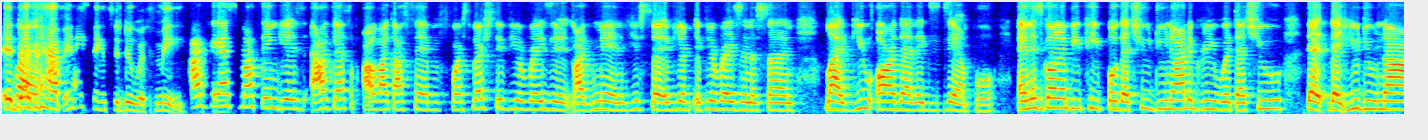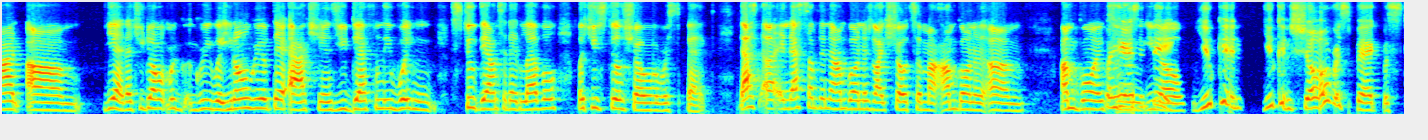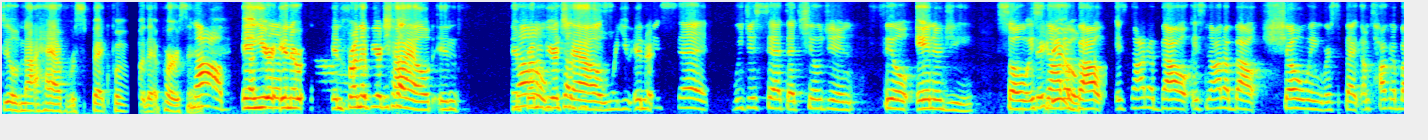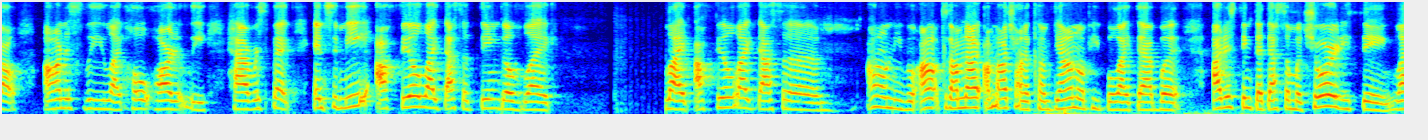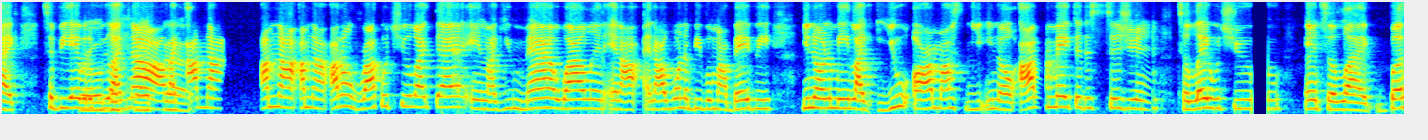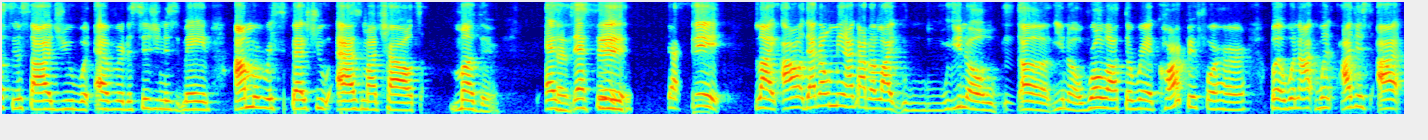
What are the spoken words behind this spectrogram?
It right. doesn't have anything to do with me. I guess my thing is, I guess, uh, like I said before, especially if you're raising like men, if you're if you're if you're raising a son, like you are that example, and it's gonna be people that you do not agree with, that you that that you do not um yeah that you don't re- agree with you don't agree with their actions you definitely wouldn't stoop down to their level but you still show respect that's uh, and that's something that i'm going to like show to my i'm going to um i'm going but to you thing. know you can you can show respect but still not have respect for, for that person. No, and you're in a, in front of your because, child in in no, front of your child just, when you enter. We said we just said that children feel energy. So it's they not do. about it's not about it's not about showing respect. I'm talking about honestly, like wholeheartedly have respect. And to me, I feel like that's a thing of like like I feel like that's a I don't even I don't because I'm not I'm not trying to come down on people like that, but I just think that that's a maturity thing. Like to be able Bro, to be like, nah, like I'm not I'm not I'm not I don't rock with you like that and like you mad wilding and I and I want to be with my baby. You know what I mean? Like you are my you know, I made the decision to lay with you and to like bust inside you whatever decision is made. I'm gonna respect you as my child's mother. As that's, that's it. it. That's it like I, that don't mean I gotta like you know uh you know roll out the red carpet for her. But when I when I just I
